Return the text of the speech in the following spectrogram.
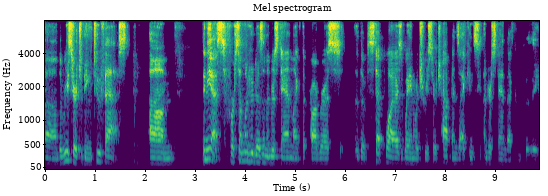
uh, the research being too fast. Um, and yes, for someone who doesn't understand like the progress the stepwise way in which research happens, I can see, understand that completely.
